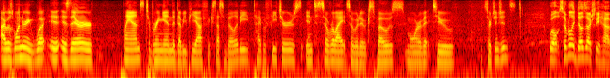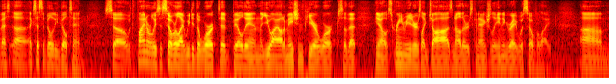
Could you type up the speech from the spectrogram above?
I was wondering, what is, is there plans to bring in the WPF accessibility type of features into Silverlight so to expose more of it to search engines? Well, Silverlight does actually have uh, accessibility built in. So with the final release of Silverlight, we did the work to build in the UI automation peer work so that you know screen readers like JAWS and others can actually integrate with Silverlight um,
